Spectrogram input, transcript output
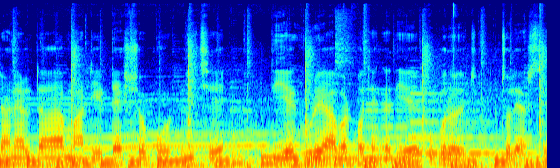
টানেলটা মাটির দেড়শো ফুট নিচে দিয়ে ঘুরে আবার পতেঙ্গা দিয়ে উপরে চলে আসছে।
